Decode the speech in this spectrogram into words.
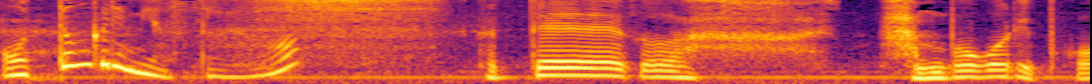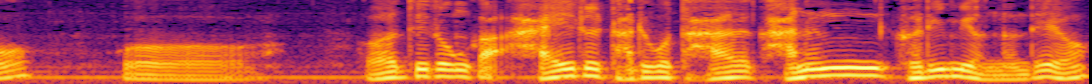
어떤 그림이었어요? 그때 그 한복을 입고 그 어디론가 아이를 다리고 다 가는 그림이었는데요.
